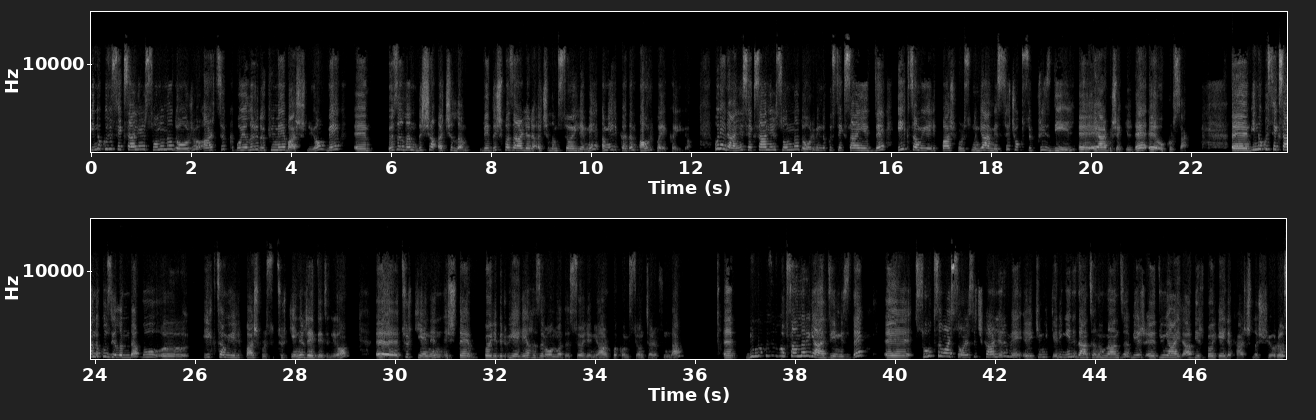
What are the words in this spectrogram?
1980'lerin sonuna doğru artık boyaları dökülmeye başlıyor ve e, Özal'ın dışa açılım ve dış pazarlara açılım söylemi Amerika'dan Avrupa'ya kayıyor. Bu nedenle 80'lerin sonuna doğru 1987'de ilk tam üyelik başvurusunun gelmesi çok sürpriz değil e, eğer bu şekilde e, okursak. E, 1989 yılında bu e, ilk tam üyelik başvurusu Türkiye'nin reddediliyor. E, Türkiye'nin işte böyle bir üyeliğe hazır olmadığı söyleniyor Avrupa Komisyonu tarafından. E, 1990'lara geldiğimizde e, Soğuk Savaş sonrası çıkarların ve e, kimliklerin yeniden tanımlandığı bir e, dünyayla, bir bölgeyle karşılaşıyoruz.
